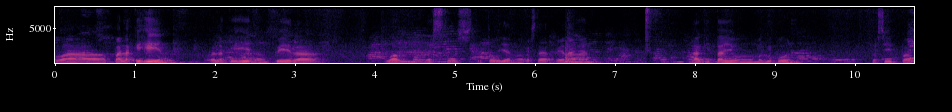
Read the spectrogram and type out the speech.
Pa, palakihin. Palakihin ang pera. Wag magastos. Totoo yan mga kastar. Kailangan lagi tayong mag-ipon. Kasi pag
